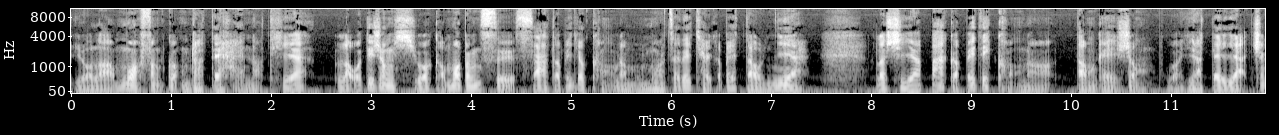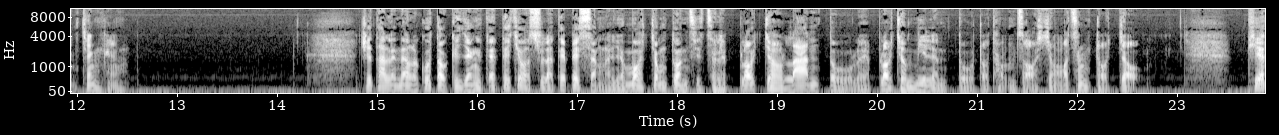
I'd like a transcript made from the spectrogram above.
rồi là mua phần cộng cho thế hai nó thế là ở đi trong sửa có mua bằng sự xa tao bây giờ còn là mua giờ để chạy cái bé tàu nhia. Là sửa ba cái bé để còn nó tàu cái rồng và giờ thế ya chẳng chẳng hàng chỉ ta lên đó là cô tàu cái dân tại tế cho là tế bê sang là có một trong tuần gì sẽ là bao cho lan tù là bao cho million tù cho thông gió xong ở sang trò chỗ thiết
